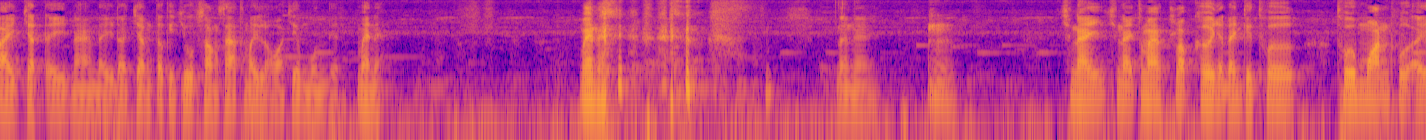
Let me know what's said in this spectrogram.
បែកចិត្តអីណានៃដល់ចឹងទៅគេជួបសង្សារថ្មីល្អជាងមុនទៀតមែនទេមែនទេហ្នឹងហើយឆ្នៃឆ្នៃអាត្មាធ្លាប់ឃើញអដែងគេធ្វើធ្វើមន់ធ្វើអី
